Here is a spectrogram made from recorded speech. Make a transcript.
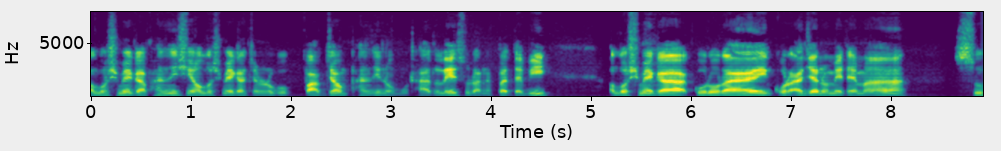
အလ္လာဟ်ရှမြတ်ကဖန်ဆင်းရှင်အလ္လာဟ်ရှမြတ်ကကျွန်တော်တို့ကိုဘာကြောင့်ဖန်ဆင်းတော်မူထားသလဲဆိုတာနဲ့ပတ်သက်ပြီးအလ္လာဟ်ရှမြတ်ကကိုရိုရိုင်းကုရ်အာန်ကျမ်းတော်မြတ်ထဲမှာဆူ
